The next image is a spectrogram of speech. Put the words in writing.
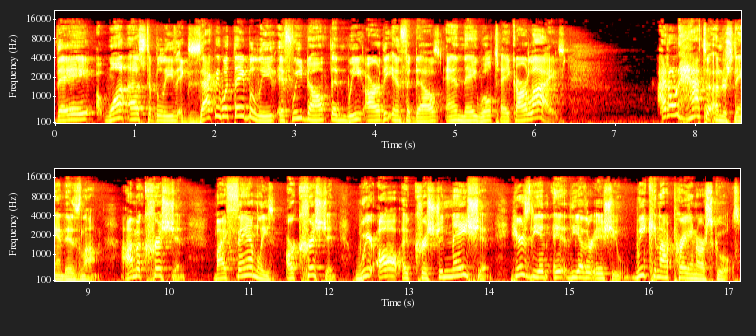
They want us to believe exactly what they believe. If we don't, then we are the infidels and they will take our lives. I don't have to understand Islam. I'm a Christian. My families are Christian. We're all a Christian nation. Here's the the other issue. We cannot pray in our schools.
